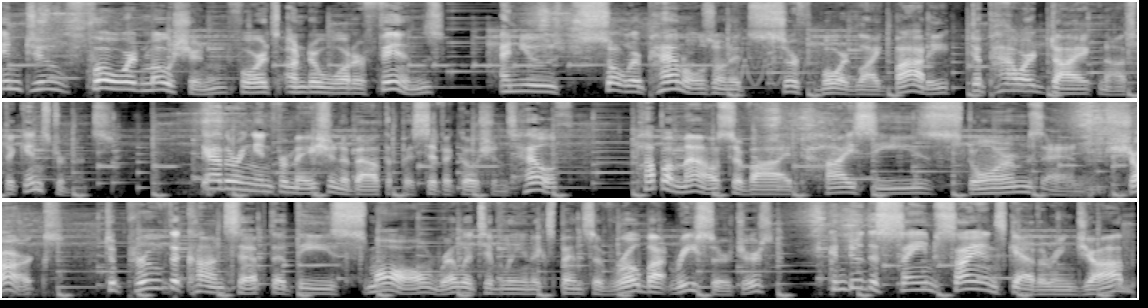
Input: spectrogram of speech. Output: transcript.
into forward motion for its underwater fins and used solar panels on its surfboard like body to power diagnostic instruments. Gathering information about the Pacific Ocean's health, Papa Mau survived high seas, storms, and sharks to prove the concept that these small, relatively inexpensive robot researchers can do the same science gathering job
